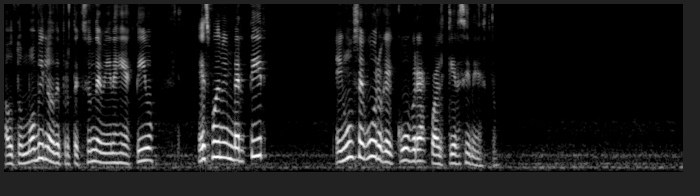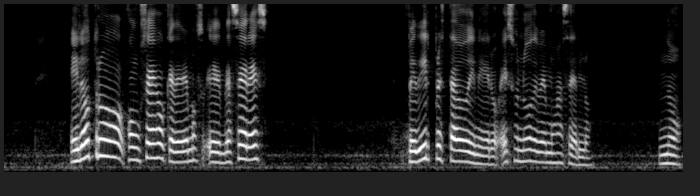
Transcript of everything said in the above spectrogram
automóvil o de protección de bienes y activos, es bueno invertir en un seguro que cubra cualquier siniestro. El otro consejo que debemos eh, de hacer es pedir prestado dinero. Eso no debemos hacerlo. No.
